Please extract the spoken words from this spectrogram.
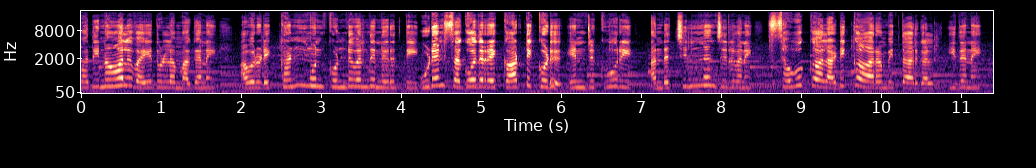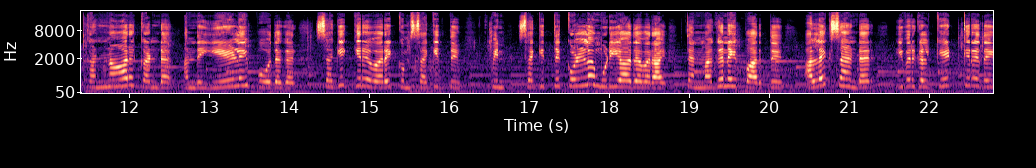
பதினாலு வயதுள்ள மகனை அவருடைய கண் முன் கொண்டு வந்து நிறுத்தி உடன் சகோதரரை காட்டிக்கொடு என்று கூறி அந்த சின்னஞ்சிறுவனை சவுக்கால் அடிக்க ஆரம்பித்தார்கள். இதனை கண்ணார கண்ட அந்த ஏழை போதகர் சகிக்கிற வரைக்கும் சகித்து பின் சகித்து கொள்ள முடியாதவராய் தன் மகனை பார்த்து அலெக்சாண்டர் இவர்கள் கேட்கிறதை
